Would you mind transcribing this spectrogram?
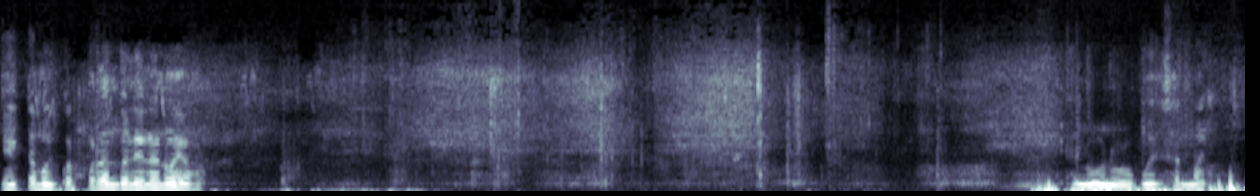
Y ahí estamos incorporándole la nueva. No, no lo puedes armar.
